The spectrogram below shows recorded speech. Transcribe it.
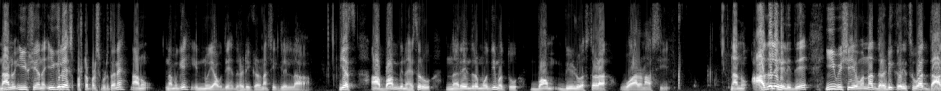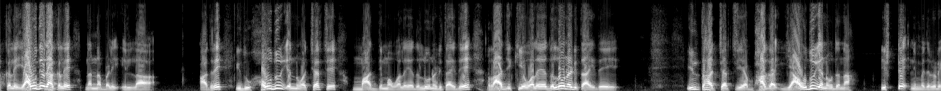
ನಾನು ಈ ವಿಷಯನ ಈಗಲೇ ಸ್ಪಷ್ಟಪಡಿಸ್ಬಿಡ್ತಾನೆ. ನಾನು ನಮಗೆ ಇನ್ನೂ ಯಾವುದೇ ದೃಢೀಕರಣ ಸಿಗಲಿಲ್ಲ. ಎಸ್ ಆ ಬಾಂಬಿನ ಹೆಸರು ನರೇಂದ್ರ ಮೋದಿ ಮತ್ತು ಬಾಂಬ್ ಬೀಳುವ ಸ್ಥಳ ವಾರಣಾಸಿ. ನಾನು ಆಗಲೇ ಹೇಳಿದೆ ಈ ವಿಷಯವನ್ನು ದೃಢೀಕರಿಸುವ ದಾಖಲೆ, ಯಾವುದೇ ದಾಖಲೆ ನನ್ನ ಬಳಿ ಇಲ್ಲ. ಆದರೆ ಇದು ಹೌದು ಎನ್ನುವ ಚರ್ಚೆ ಮಾಧ್ಯಮ ವಲಯದಲ್ಲೂ ನಡೀತಾ ಇದೆ, ರಾಜಕೀಯ ವಲಯದಲ್ಲೂ ನಡೀತಾ ಇದೆ. ಇಂತಹ ಚರ್ಚೆಯ ಭಾಗ ಯಾವುದು ಎನ್ನುವುದನ್ನು ಇಷ್ಟೇ ನಿಮ್ಮ ಎದುರುಗಡೆ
